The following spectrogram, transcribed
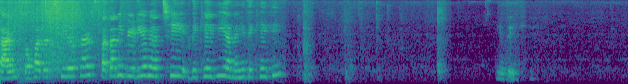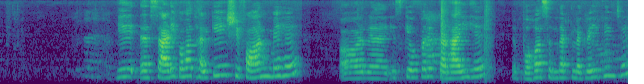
साड़ी बहुत अच्छी है फ्रेंड्स पता नहीं वीडियो में अच्छी दिखेगी या नहीं दिखेगी। ये देखिए। ये साड़ी बहुत हल्की शिफॉन में है और इसके ऊपर एक कढ़ाई है। बहुत सुंदर लग रही थी मुझे।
